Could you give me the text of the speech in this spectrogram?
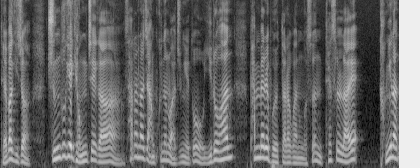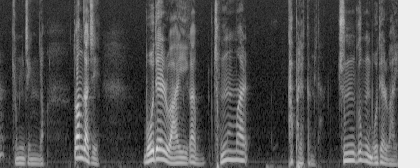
대박이죠. 중국의 경제가 살아나지 않고 있는 와중에도 이러한 판매를 보였다라고 하는 것은 테슬라의 강인한 경쟁력. 또 한 가지 모델 Y가 정말 다 팔렸답니다. 중국 모델 Y.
